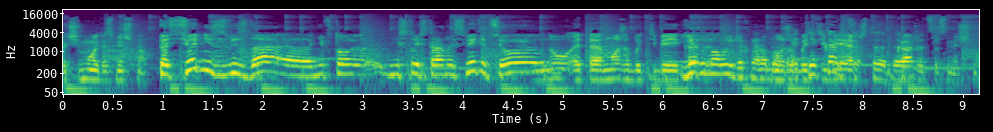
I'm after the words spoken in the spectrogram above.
Почему это смешно? То есть сегодня звезда э, не, в то, не с той стороны светит, все, Ну, это может быть тебе и еду кажется. на лыжах на работу. Может Это быть, тебе кажется, что это- кажется смешно.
